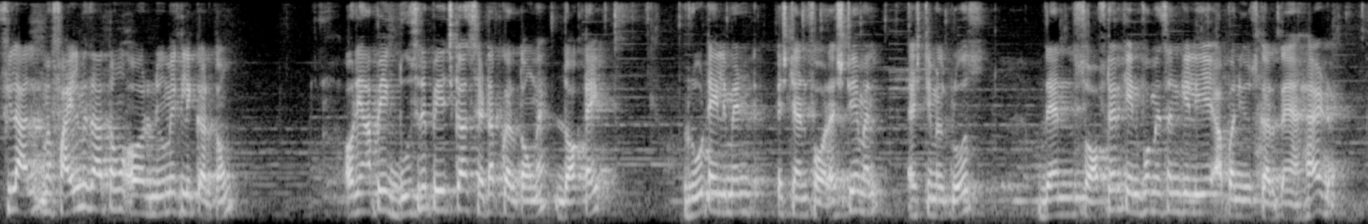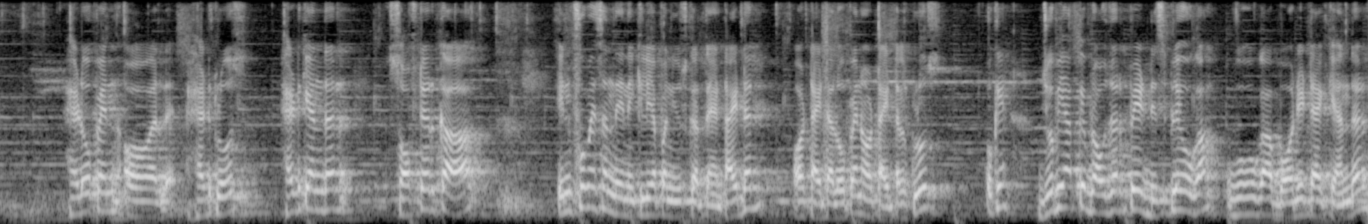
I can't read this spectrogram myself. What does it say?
फ़िलहाल मैं फ़ाइल में जाता हूँ और न्यू में क्लिक करता हूँ। और यहाँ पे एक दूसरे पेज का सेटअप करता हूँ मैं doc type root element stand for H T M L H T M L close then software के इन्फॉर्मेशन के लिए अपन यूज़ करते हैं हेड हेड ओपन और हेड क्लोज हेड के अंदर सॉफ्टवेयर का इन्फॉर्मेशन देने के लिए अपन यूज़ करते हैं टाइटल और टाइटल ओपन और टाइटल क्लोज ओके जो भी आपके ब्राउज़र पे डिस्प्ले होगा, वो होगा बॉडी टैग के अंदर.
